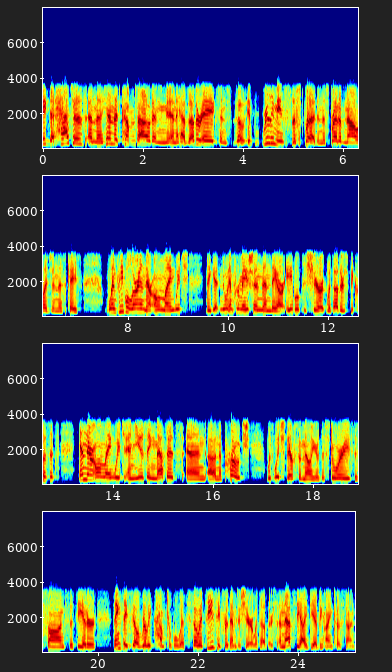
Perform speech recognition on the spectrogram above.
egg that hatches and the hen that comes out and, and has other eggs. And so it really means the spread and the spread of knowledge in this case. When people learn in their own language, they get new information and they are able to share it with others because it's in their own language and using methods and uh, an approach with which they're familiar the stories, the songs, the theater, things they feel really comfortable with. So it's easy for them to share it with others. And that's the idea behind Tostan.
